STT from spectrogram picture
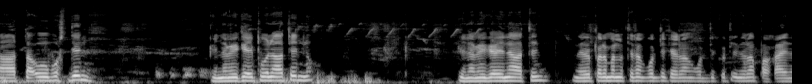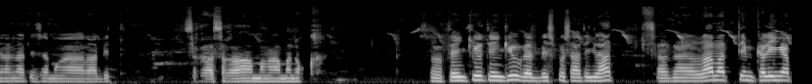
At naubos din. Pinamigay po natin, no? Pinamigay natin. Meron pa naman natin ng konti, kailangan konti-konti na lang. Pakain na lang natin sa mga rabbit. Saka, saka mga manok. So, thank you, thank you. God bless po sa ating lahat. Salamat, Team Kalingap.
